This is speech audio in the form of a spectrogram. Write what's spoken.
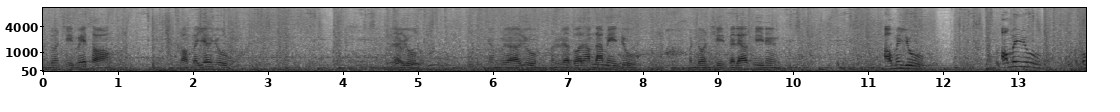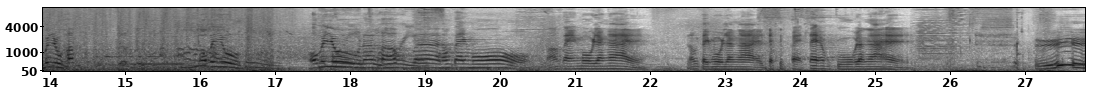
มันโดนฉีดเวทสองล้อมไปเยอะอยู่เหลืออยู่ ยังเหลืออยู่มันเหลือตัวทำดาเมจอยู่ มันโดนฉีดไปแล้วทีหนึ่งเอาไม่อยู่ เอาไม่อยู่ เอาไม่อยู่ครับ เอาไม่อยู่ Killing. โอ้ไม่อยู่นะครับแม่น้องแตงโมน้องแตงโมยังไงน้องแตงโมยังไงเจ็ดสิบแปดแต้มกูยังไงอื้อ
